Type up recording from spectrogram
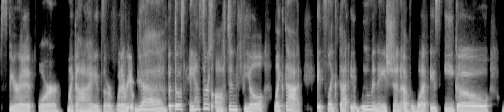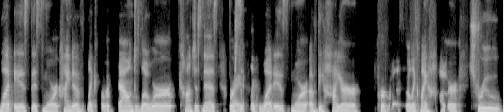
spirit or my guides or whatever you Yeah. but those answers often feel like that. It's like that illumination of what is ego, what is this more kind of like earthbound lower consciousness versus Right. like what is more of the higher purpose or like my higher true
